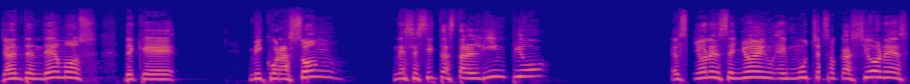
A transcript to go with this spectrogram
Ya entendemos de que mi corazón necesita estar limpio. El Señor enseñó en, muchas ocasiones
